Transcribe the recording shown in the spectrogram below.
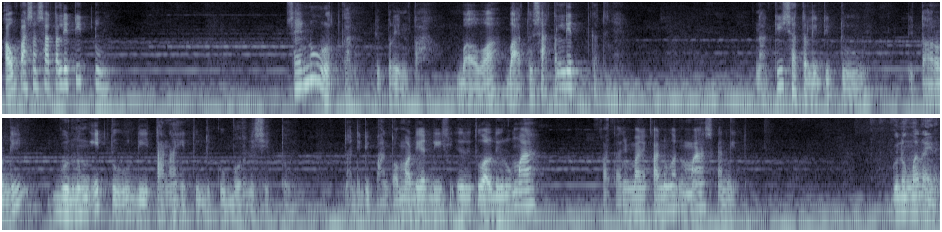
Kamu pasang satelit itu saya nurut kan diperintah bawa batu satelit katanya. Nanti satelit itu ditaruh di gunung itu di tanah itu dikubur di situ. Nanti dipantau sama dia di ritual di rumah. Katanya banyak kandungan emas kan gitu. Gunung mana ini?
